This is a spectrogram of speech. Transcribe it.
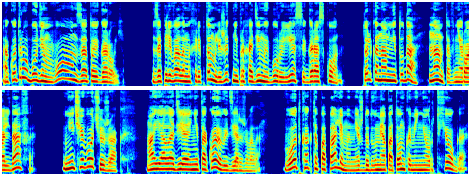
А к утру будем вон за той горой. За перевалом и хребтом лежит непроходимый бурый лес и гороскон. Только нам не туда, нам-то в Неруальдафе. Ничего, чужак, моя ладья не такое выдерживала. Вот как-то попали мы между двумя потомками Нёртхёга,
